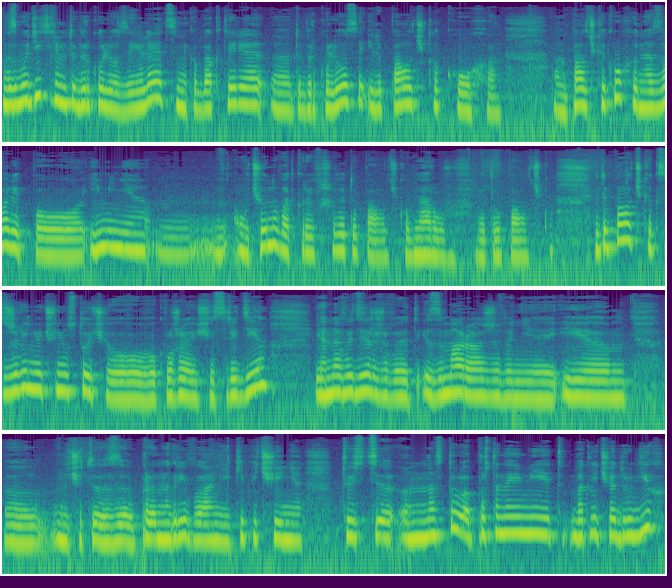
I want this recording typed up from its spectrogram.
Возбудителем туберкулеза является микобактерия э, туберкулеза или палочка Коха. Э, палочкой Коха назвали по имени ученого, открывшего эту палочку, обнаружившего эту палочку. Эта палочка, к сожалению, очень устойчива в окружающей среде, и она выдерживает и замораживание, и э, значит, нагревание, кипячение. То есть настолько, просто она имеет, в отличие от других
